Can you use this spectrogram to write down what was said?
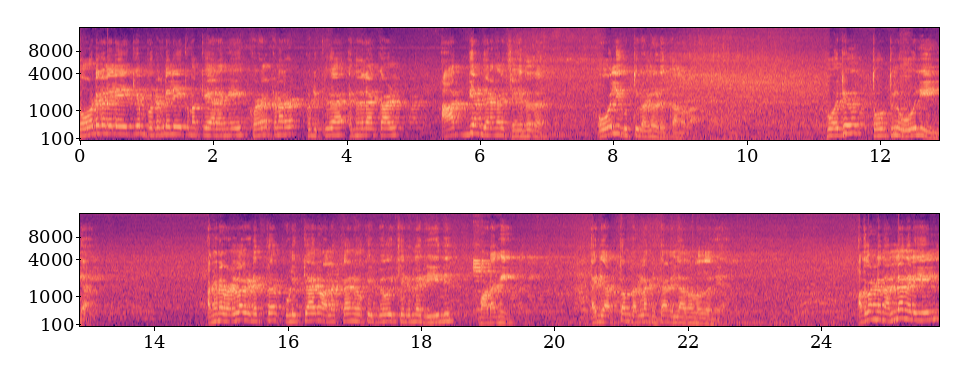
തോടുകളിലേക്കും പുഴകളിലേക്കുമൊക്കെ ഇറങ്ങി കുഴൽക്കിണർ കുടിക്കുക എന്നതിനേക്കാൾ ആദ്യം ജനങ്ങൾ ചെയ്തത് ഓലി കുത്തി വെള്ളം എടുക്കുക എന്നുള്ളതാണ്. ഇപ്പോൾ ഒരു തോട്ടിൽ ഓലിയില്ല. അങ്ങനെ വെള്ളമെടുത്ത് കുളിക്കാനും അലക്കാനും ഒക്കെ ഉപയോഗിച്ചിരുന്ന രീതി മടങ്ങി. അതിന്റെ അർത്ഥം വെള്ളം കിട്ടാനില്ല എന്നുള്ളത് തന്നെയാണ്. അതുകൊണ്ട് നല്ല നിലയിൽ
